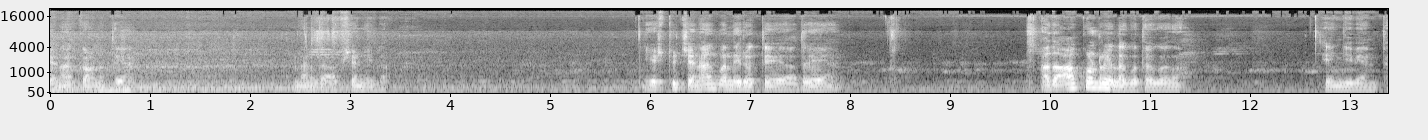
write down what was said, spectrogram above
ಚೆನ್ನಾಗಿ ಕಾಣುತ್ತೆ. ನನಗೆ ಆಪ್ಷನ್ ಇಲ್ಲ. ಎಷ್ಟು ಚೆನ್ನಾಗಿ ಬಂದಿರುತ್ತೆ, ಆದರೆ ಅದು ಹಾಕ್ಕೊಂಡ್ರೆ ಎಲ್ಲ ಗೊತ್ತಾಗೋದು. ಹೆಂಗಿದೆ ಅಂತ.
